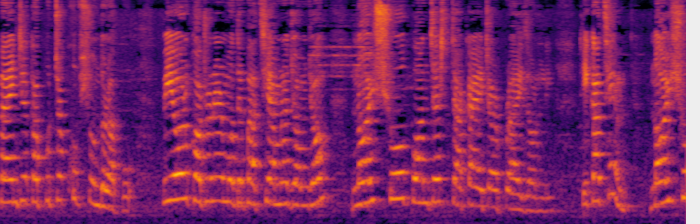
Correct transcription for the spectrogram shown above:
প্যান্টের কাপড়টা খুব সুন্দর আপু। পিওর কটনের মধ্যে পাচ্ছি আমরা জমজম নয়শো পঞ্চাশ টাকা এটার প্রাইস অনলি ঠিক আছে? নয়শো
